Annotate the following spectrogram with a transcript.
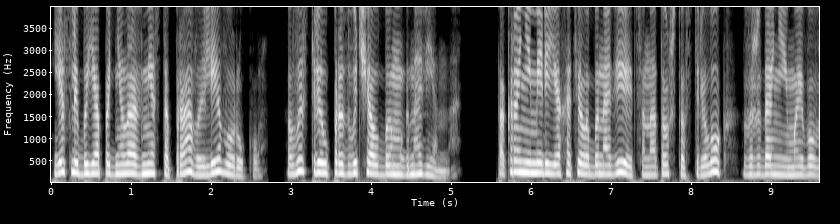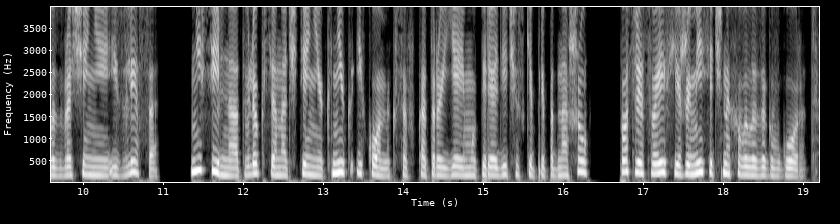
Если бы я подняла вместо правой левую руку, выстрел прозвучал бы мгновенно. По крайней мере, я хотела бы надеяться на то, что стрелок, в ожидании моего возвращения из леса, не сильно отвлекся на чтение книг и комиксов, которые я ему периодически преподношу после своих ежемесячных вылазок в город.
